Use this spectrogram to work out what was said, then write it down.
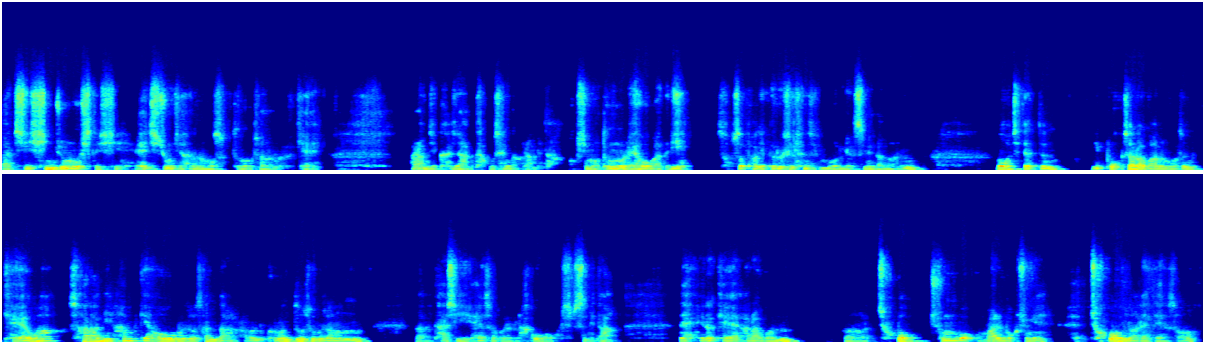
마치 신주 모시듯이 애지중지하는 모습도 저는 그렇게 바람직하지 않다고 생각을 합니다. 혹시 뭐 동물 애호가들이 섭섭하게 들으실는지는 모르겠습니다만 뭐 어찌됐든 이 복자라고 하는 것은 개와 사람이 함께 어우러져 산다라는 그런 뜻으로 저는 어, 다시 해석을 하고 싶습니다. 네, 이렇게 알아본 어, 초복, 중복, 말복 중에 초복날에 대해서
